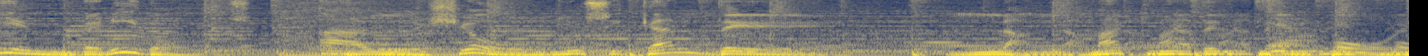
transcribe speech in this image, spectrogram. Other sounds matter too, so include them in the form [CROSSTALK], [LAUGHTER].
Bienvenidos al show musical de La, máquina del tiempo.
